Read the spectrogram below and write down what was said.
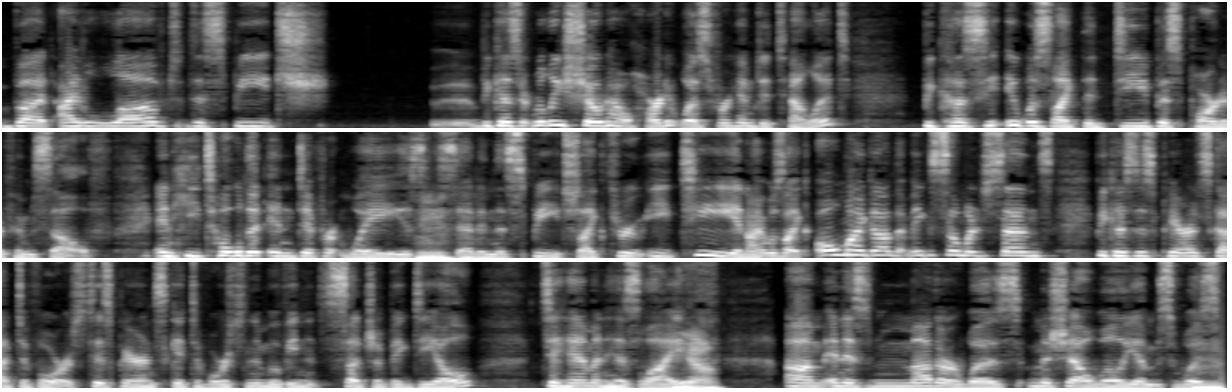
but I loved the speech uh, because it really showed how hard it was for him to tell it because he, it was like the deepest part of himself. And he told it in different ways he said in the speech like through ET and I was like oh my god that makes so much sense. Because his parents got divorced. His parents get divorced in the movie and it's such a big deal to him and his life. Yeah. um and his mother was Michelle Williams was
